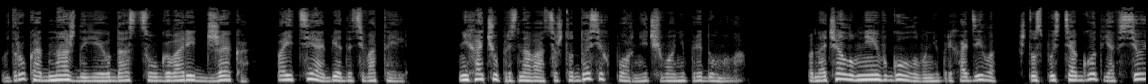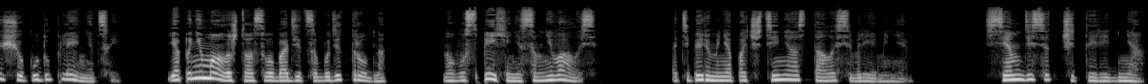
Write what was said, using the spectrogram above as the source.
Вдруг однажды ей удастся уговорить Джека пойти обедать в отель. Не хочу признаваться, что до сих пор ничего не придумала. Поначалу мне и в голову не приходило, что спустя год я все еще буду пленницей. Я понимала, что освободиться будет трудно, но в успехе не сомневалась. А теперь у меня почти не осталось времени. 74 дня.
